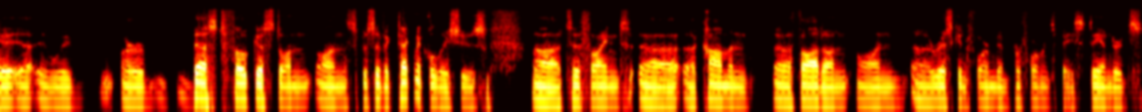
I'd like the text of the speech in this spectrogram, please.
uh, we are best focused on on specific technical issues uh, to find uh, a common uh, thought on on uh, risk informed and performance based standards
